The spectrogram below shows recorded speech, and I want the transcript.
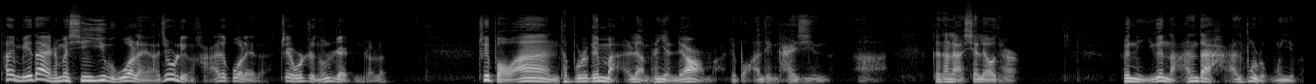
他也没带什么新衣服过来呀，就是领孩子过来的，这会儿只能忍着了。这保安他不是给买了两瓶饮料吗？这保安挺开心的啊，跟他俩闲聊天说你一个男的带孩子不容易吧？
